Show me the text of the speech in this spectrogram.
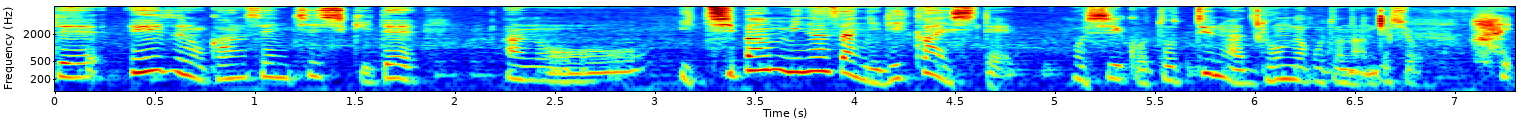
でエイズの感染知識であの一番皆さんに理解して欲しいことっていうのはどんなことなんでしょう？はい、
